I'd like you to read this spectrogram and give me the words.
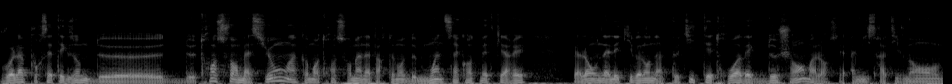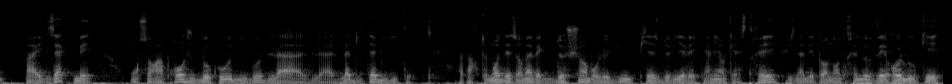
Voilà pour cet exemple de, transformation, hein, comment transformer un appartement de moins de 50 mètres carrés. Là, on a l'équivalent d'un petit T3 avec deux chambres. Alors, c'est administrativement pas exact, mais on s'en rapproche beaucoup au niveau de l'habitabilité. Appartement désormais avec deux chambres au lieu d'une pièce de vie avec un lit encastré, cuisine indépendante rénovée, relookée,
